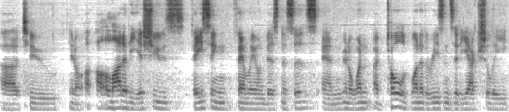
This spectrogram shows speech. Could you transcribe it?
uh, to, you know, a, a, lot of the issues facing family-owned businesses. And you know, I'm told one of the reasons that he actually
